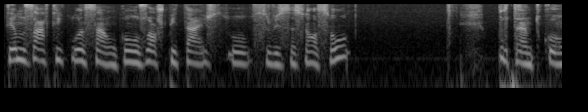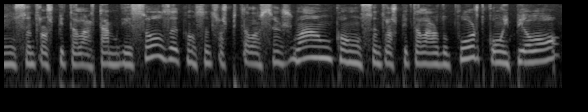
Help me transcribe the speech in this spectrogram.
Temos a articulação com os hospitais do Serviço Nacional de Saúde, portanto, com o Centro Hospitalar Tâmega e Souza, com o Centro Hospitalar São João, com o Centro Hospitalar do Porto, com o IPO,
